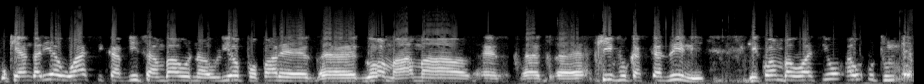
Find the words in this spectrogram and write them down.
ukiangalia uasi kabisa ambao na uliopo pale eh, Goma ama eh, eh, Kivu Kaskazini ni kwamba uasi huo haukutulia.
